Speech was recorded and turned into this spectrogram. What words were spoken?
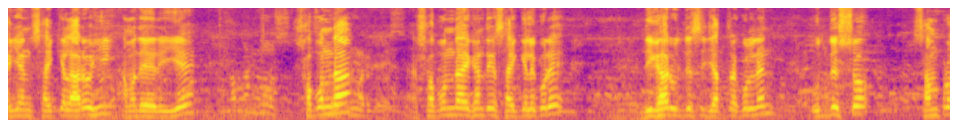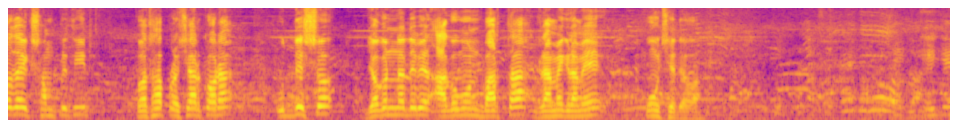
একজন সাইকেল আরোহী, আমাদের ইয়ে স্বপনদা স্বপনদা এখান থেকে সাইকেলে করে দীঘার উদ্দেশ্যে যাত্রা করলেন। উদ্দেশ্য সাম্প্রদায়িক সম্প্রীতির কথা প্রচার করা, উদ্দেশ্য জগন্নাথদেবের আগমন বার্তা গ্রামে গ্রামে পৌঁছে দেওয়া। এই যে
